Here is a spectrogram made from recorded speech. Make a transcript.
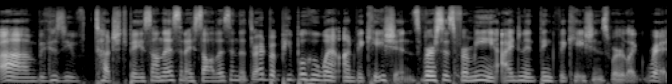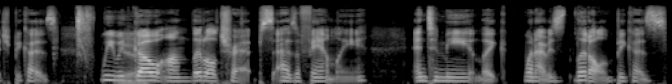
um, because you've touched base on this and I saw this in the thread, but people who went on vacations versus for me, I didn't think vacations were like rich because we would Yeah. go on little trips as a family. And to me, like when I was little, because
